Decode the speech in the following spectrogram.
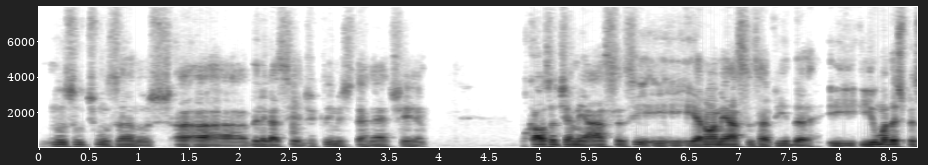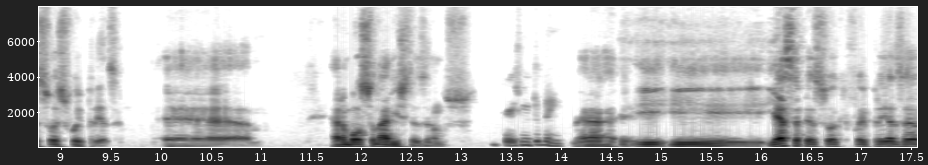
nos últimos anos à, à Delegacia de Crimes de Internet por causa de ameaças, e, e, e eram ameaças à vida, e, e, uma das pessoas foi presa. É, eram bolsonaristas ambos. Fez muito bem. Né? E, e, e, essa pessoa que foi presa,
